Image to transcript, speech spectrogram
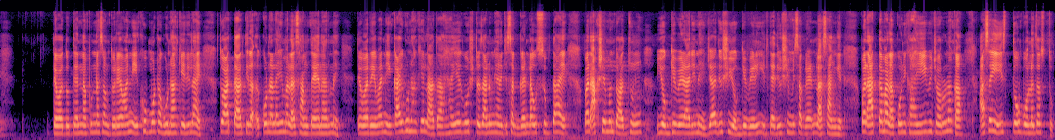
तेव्हा तो त्यांना पुन्हा सांगतो रेवाने खूप मोठा गुन्हा केलेला आहे. तो आता तिला कोणालाही मला सांगता येणार नाही. तेव्हा रेवाने काय गुन्हा केला? तर ह्या एक गोष्ट जाणून घेण्याची सगळ्यांना उत्सुकता आहे. पण अक्षय म्हणतो अजून योग्य वेळ आली नाही. ज्या दिवशी योग्य वेळ येईल त्या दिवशी मी सगळ्यांना सांगेन. पण आत्ता मला कोणी काहीही विचारू नका. असंही तो बोलत असतो.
